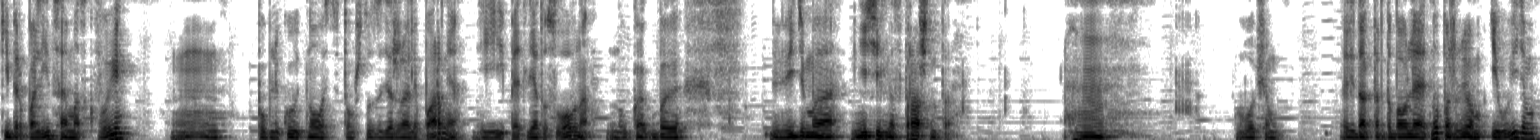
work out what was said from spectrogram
киберполиция Москвы публикуют новость о том, что задержали парня и 5 лет условно, ну, как бы, видимо, не сильно страшно-то. В общем, редактор добавляет, ну, поживем и увидим,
